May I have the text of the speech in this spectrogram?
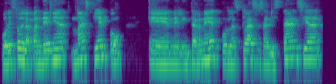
por esto de la pandemia más tiempo en el Internet, por las clases a distancia,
